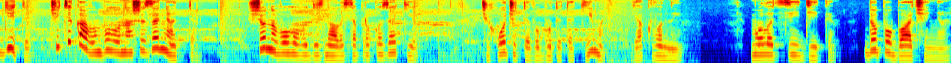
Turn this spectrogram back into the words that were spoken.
Діти, чи цікавим було наше заняття? Що нового ви дізналися про козаків? Чи хочете ви бути такими, як вони? Молодці діти! До побачення!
